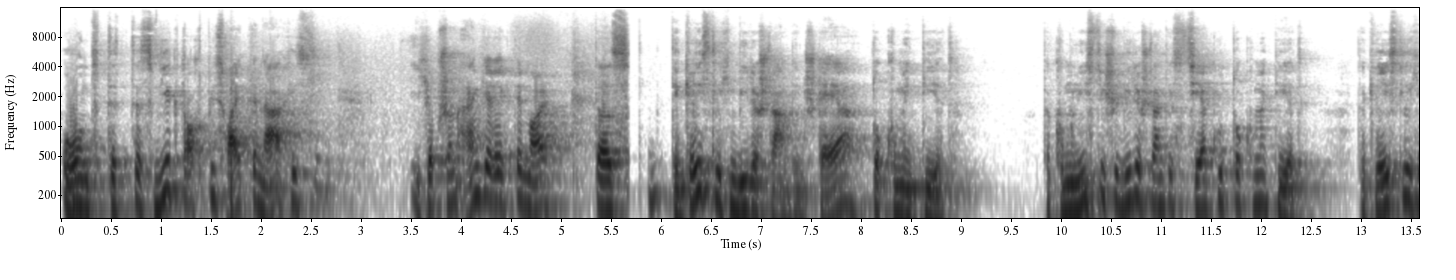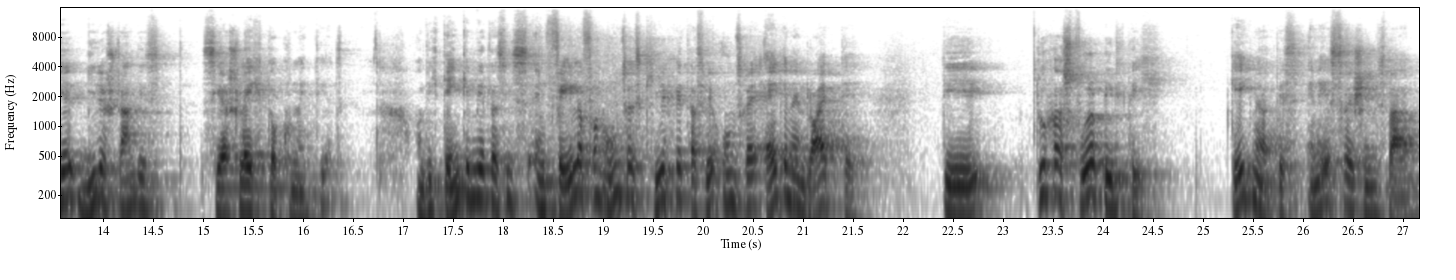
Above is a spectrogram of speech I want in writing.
Und das, das, wirkt auch bis heute nach. Ist, ich habe schon angeregt einmal, dass den christlichen Widerstand in Steyr dokumentiert. Der kommunistische Widerstand ist sehr gut dokumentiert. Der christliche Widerstand ist sehr schlecht dokumentiert. Und ich denke mir, das ist ein Fehler von uns als Kirche, dass wir unsere eigenen Leute, die durchaus vorbildlich Gegner des NS-Regimes waren,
